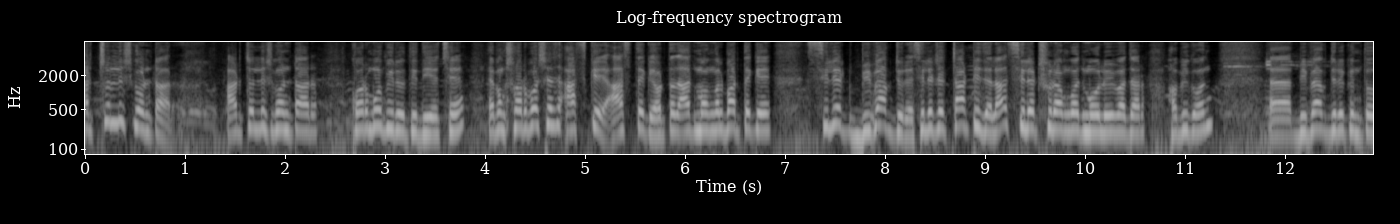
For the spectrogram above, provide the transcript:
আটচল্লিশ ঘণ্টার আটচল্লিশ ঘণ্টার কর্মবিরতি দিয়েছে এবং সর্বশেষ আজকে, আজ থেকে, অর্থাৎ আজ মঙ্গলবার থেকে সিলেট বিভাগ জুড়ে, সিলেটের চারটি জেলা, সিলেট, সুনামগঞ্জ, মৌলভীবাজার, হবিগঞ্জ বিভাগ জুড়ে কিন্তু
